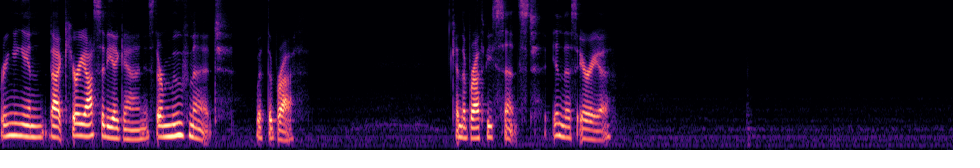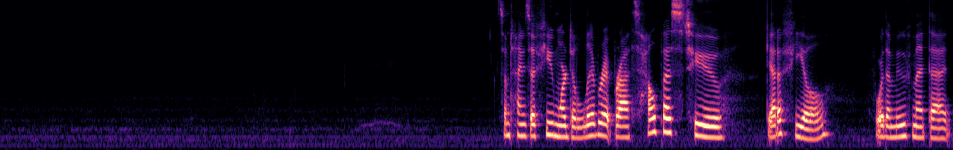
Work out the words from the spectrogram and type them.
Bringing in that curiosity again. Is there movement with the breath? Can the breath be sensed in this area? Sometimes a few more deliberate breaths help us to get a feel for the movement that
